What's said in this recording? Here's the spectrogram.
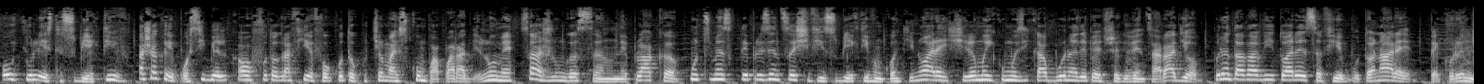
ochiul este subiectiv, așa că e posibil ca o fotografie făcută cu cel mai scump aparat din lume să ajungă să nu ne placă. Mulțumesc de prezență și fi subiectiv în continuare și rămâi cu muzica bună de pe frecvența radio. Până data viitoare să fie butonare. Pe curând!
